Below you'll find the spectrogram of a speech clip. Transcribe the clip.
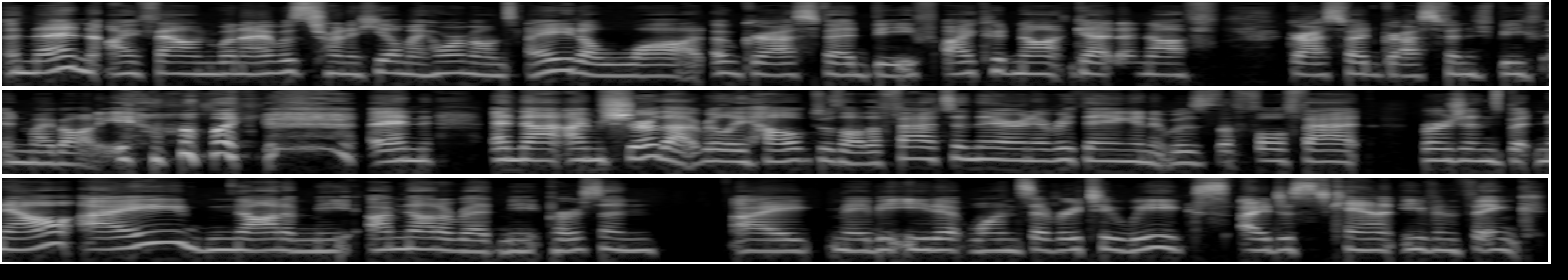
And then I found when I was trying to heal my hormones, I ate a lot of grass-fed beef. I could not get enough grass-fed, grass-finished beef in my body. like and and that I'm sure that really helped with all the fats in there and everything and it was the full fat versions. But now I'm not a meat, I'm not a red meat person. I maybe eat it once every two weeks. I just can't even think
